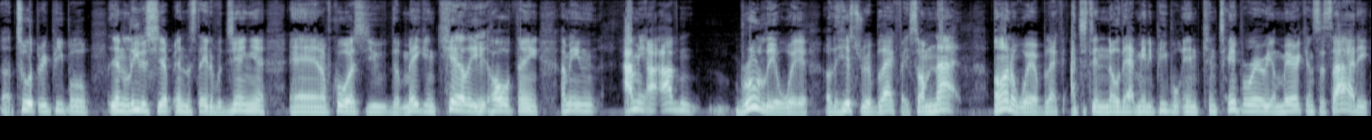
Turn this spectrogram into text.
uh, two or three people in leadership in the state of Virginia, and of course you the Megyn Kelly whole thing. I mean, I mean I, I'm brutally aware of the history of blackface, so I'm not unaware of black. I just didn't know that many people in contemporary American society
